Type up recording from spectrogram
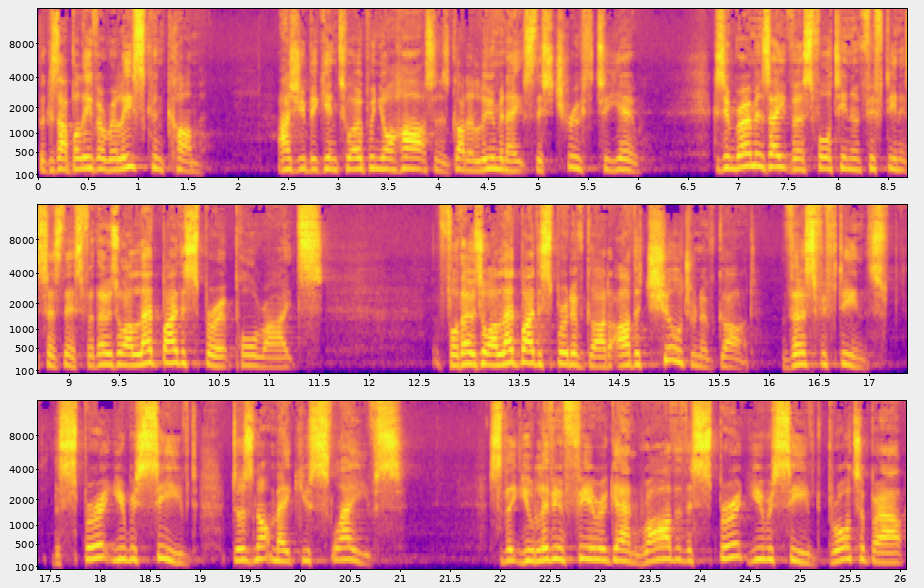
Because I believe a release can come as you begin to open your hearts and as God illuminates this truth to you. Because in Romans 8, verse 14 and 15, it says this For those who are led by the Spirit, Paul writes, for those who are led by the Spirit of God are the children of God. Verse 15 The Spirit you received does not make you slaves, so that you live in fear again. Rather, the Spirit you received brought about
